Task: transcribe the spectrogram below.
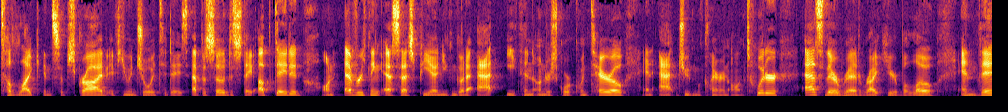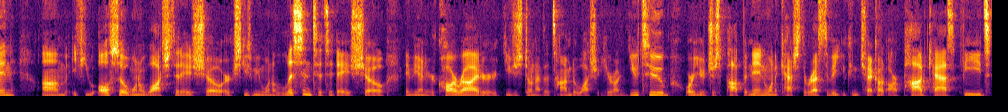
to like and subscribe if you enjoyed today's episode to stay updated on everything SSPN. You can go to at Ethan underscore Quintero and at Jude McLaren on Twitter as they're read right here below. And then um, if you also want to watch today's show, or excuse me, want to listen to today's show, maybe on your car ride, or you just don't have the time to watch it here on YouTube, or you're just popping in, want to catch the rest of it, you can check out our podcast feeds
